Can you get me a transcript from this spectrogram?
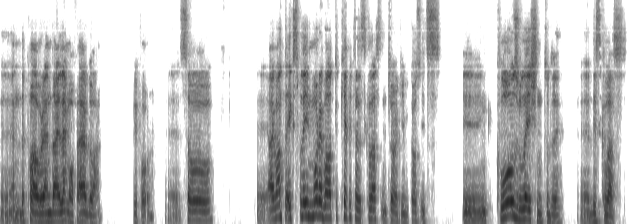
uh, and the power and dilemma of Erdogan before. Uh, so uh, I want to explain more about the capitalist class in Turkey because it's in close relation to the this class.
